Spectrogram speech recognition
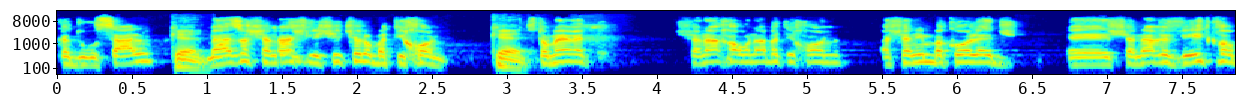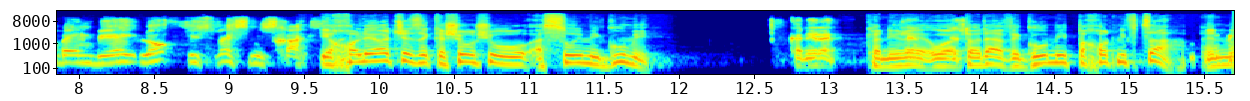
כדורסל כן. מאז השנה השלישית שלו בתיכון. כן. זאת אומרת, שנה אחרונה בתיכון, השנים בקולג', אה, שנה רביעית כבר ב-NBA, לא פספס משחק. יכול להיות שזה קשור שהוא עשוי מגומי. כנראה. כנראה, כן, הוא, יש... אתה יודע, וגומי פחות נפצע. אין מה...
